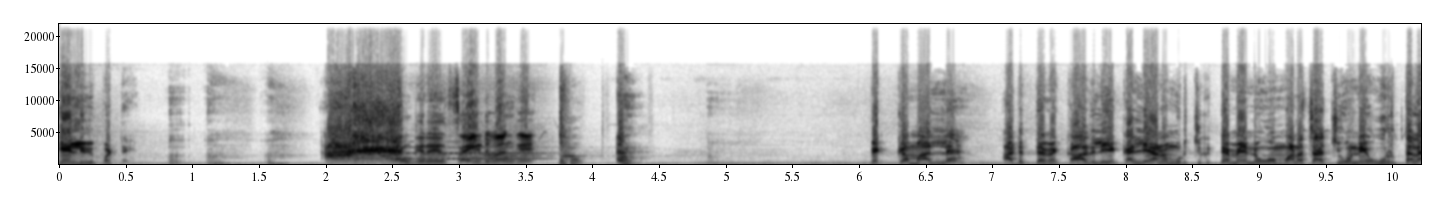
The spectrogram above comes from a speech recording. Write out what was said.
கேள்விப்பட்டேன். அங்கிரு சைடு வாங்க. வெக்கமா இல்ல? அடுத்தவன் காதலிய கல்யாணம் முடிச்சுக்கிட்டமேன்னு உன் மனசாட்சி உன்னை உறுத்தல?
